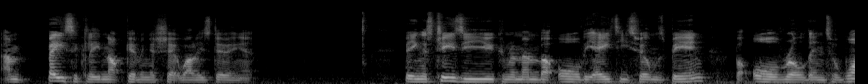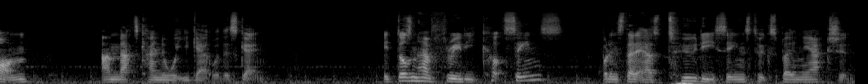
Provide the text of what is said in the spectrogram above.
and basically not giving a shit while he's doing it. Being as cheesy you can remember all the 80s films being, but all rolled into one, and that's kind of what you get with this game. It doesn't have 3D cutscenes, but instead it has 2D scenes to explain the action.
